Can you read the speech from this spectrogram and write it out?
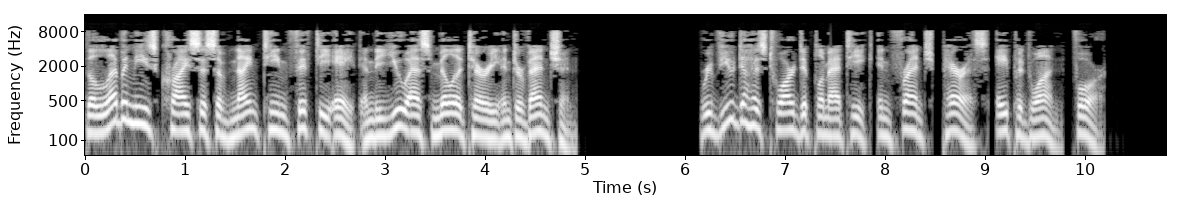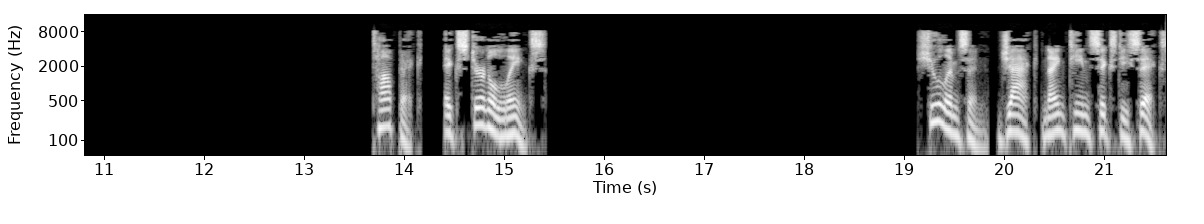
The Lebanese Crisis of 1958 and the U.S. Military Intervention. Revue de Histoire diplomatique in French, Paris, A. Pedone, 4. Topic External links Shulimson, Jack 1966.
